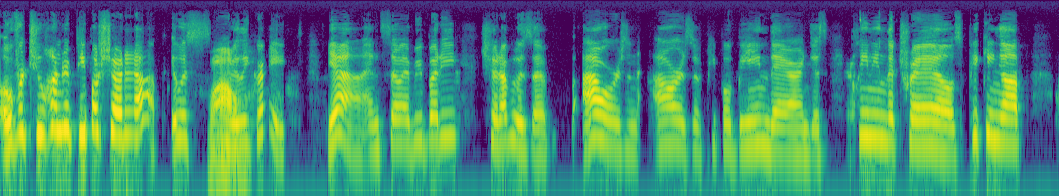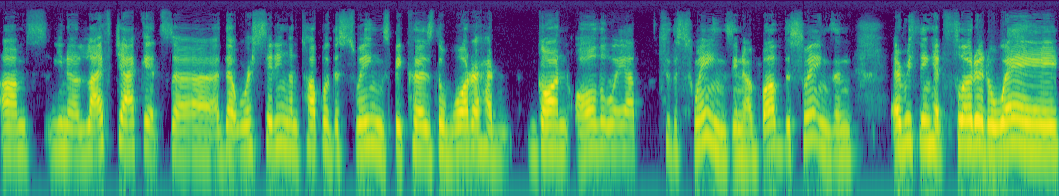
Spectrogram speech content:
over 200 people showed up. It was wow. really great. Yeah and so everybody showed up. It was a hours and hours of people being there and just cleaning the trails, picking up, um, you know, life jackets uh, that were sitting on top of the swings because the water had gone all the way up to the swings, you know, above the swings, and everything had floated away.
